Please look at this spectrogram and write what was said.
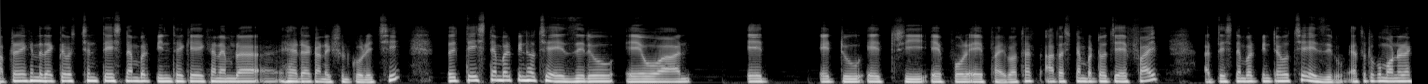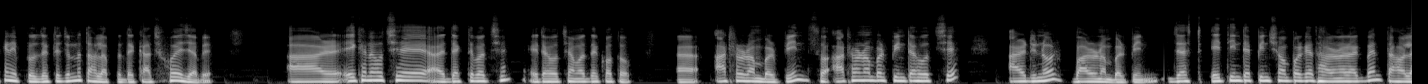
আপনারা এখানে দেখতে পাচ্ছেন তেইশ নাম্বার পিন থেকে এখানে আমরা হেডার কানেকশন করেছি। তো এই তেইশ নাম্বার পিন হচ্ছে A zero A one A A two A three A four A five অর্থাৎ আঠাশ নাম্বারটা হচ্ছে এ ফাইভ আর তেইশ নাম্বার পিনটা হচ্ছে এ জিরো এতটুকু মনে রাখেন এই প্রজেক্টের জন্য, তাহলে আপনাদের কাজ হয়ে যাবে। আর এখানে হচ্ছে দেখতে পাচ্ছেন, এটা হচ্ছে আমাদের কত? আঠারো নাম্বার পিন। সো আঠারো নাম্বার পিনটা হচ্ছে আর্ডিনোর বারো নাম্বার পিন। জাস্ট এই তিনটা পিন সম্পর্কে ধারণা রাখবেন, তাহলে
